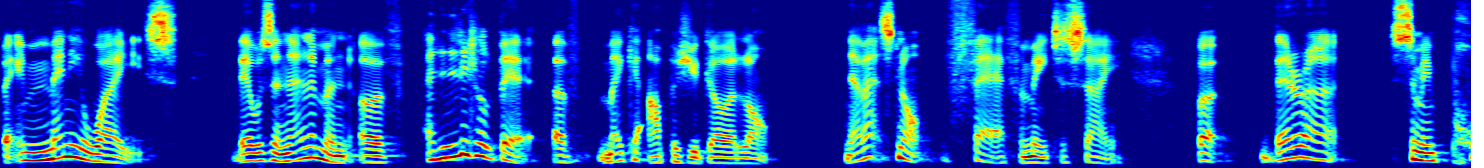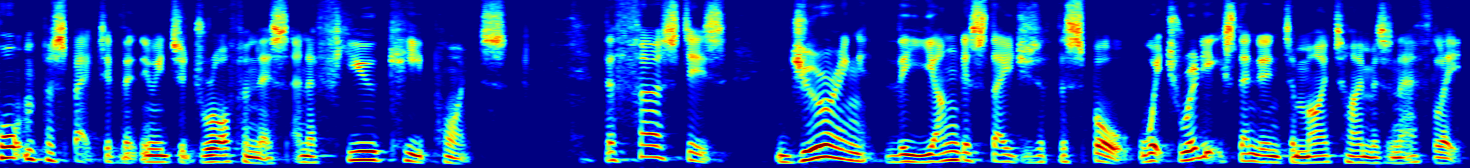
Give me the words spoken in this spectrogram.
But in many ways, there was an element of a little bit of make it up as you go along. Now, that's not fair for me to say, but there are some important perspective that you need to draw from this and a few key points. The first is during the younger stages of the sport, which really extended into my time as an athlete,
